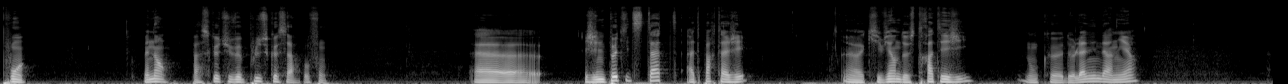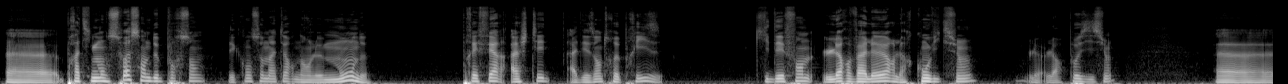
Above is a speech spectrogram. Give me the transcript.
point. Mais non parce que tu veux plus que ça au fond. Euh, j'ai une petite stat à te partager euh, qui vient de stratégie donc de l'année dernière. Pratiquement 62% des consommateurs dans le monde préfèrent acheter à des entreprises qui défendent leurs valeurs, leurs convictions, leur position. Euh,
